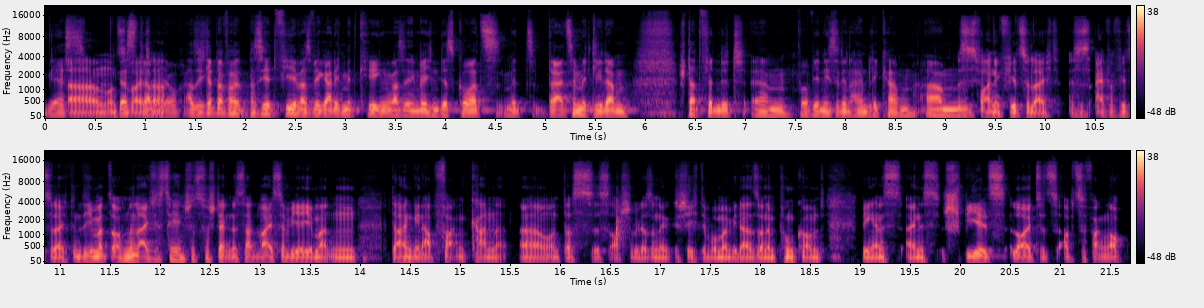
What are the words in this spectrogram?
Yes. Ähm, und das so weiter. glaube ich auch. Also ich glaube, da passiert viel, was wir gar nicht mitkriegen, was in irgendwelchen Discords mit 13 Mitgliedern stattfindet, ähm, wo wir nicht so den Einblick haben. Ähm, es ist vor allen Dingen viel zu leicht. Es ist einfach viel zu leicht. Wenn jemand auch ein leichtes technisches Verständnis hat, weiß er, wie er jemanden dahingehend abfacken kann. Äh, und das ist auch schon wieder so so eine Geschichte, wo man wieder an so einen Punkt kommt, wegen eines, eines Spiels Leute abzufangen. Auch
